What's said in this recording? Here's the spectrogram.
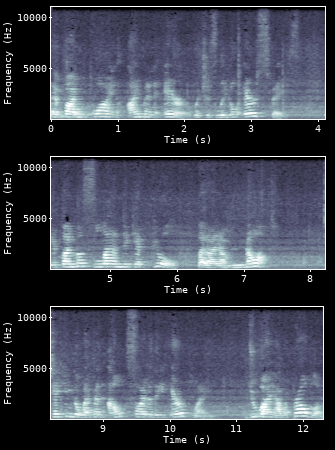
if I'm flying, I'm in air, which is legal airspace. If I must land to get fuel, but I am not taking the weapon outside of the airplane, do I have a problem?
